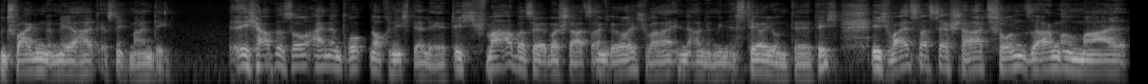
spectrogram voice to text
Und schweigende Mehrheit ist nicht mein Ding. Ich habe so einen Druck noch nicht erlebt. Ich war aber selber staatsangehörig, war in einem Ministerium tätig. Ich weiß, dass der Staat schon, sagen wir mal,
